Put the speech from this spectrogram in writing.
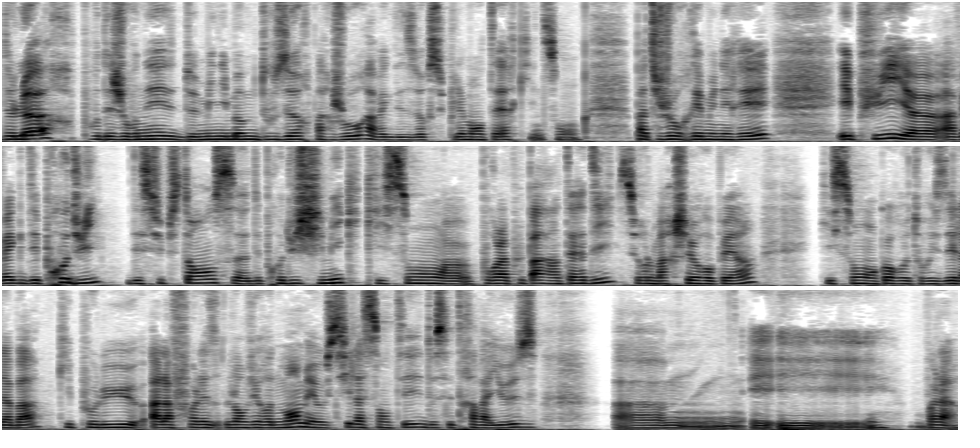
de l'heure pour des journées de minimum 12 heures par jour avec des heures supplémentaires qui ne sont pas toujours rémunérées. Et puis euh, avec des produits des substances des produits chimiques qui sont euh, pour la plupart interdits sur le marché européen qui sont encore autorisés là-bas qui polluent à la fois l'environnement mais aussi la santé de ces travailleuses euh, et, et, voilà,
